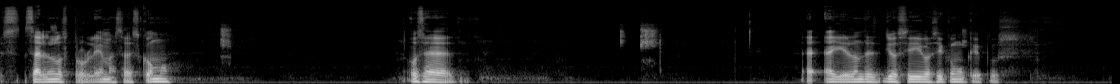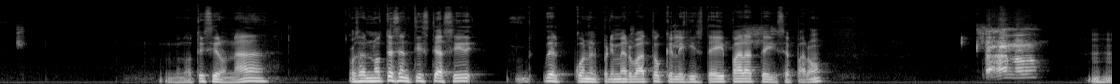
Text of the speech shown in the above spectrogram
salen los problemas, ¿sabes cómo? O sea, ahí es donde yo sí digo así como que pues no te hicieron nada. O sea, no te sentiste así con el primer vato que le dijiste, hey, párate y se paró. Ajá, no, no.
